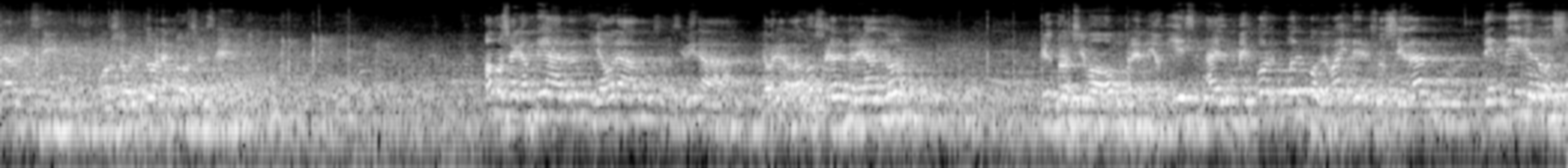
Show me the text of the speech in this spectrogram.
Claro que sí, por sobre todas las cosas, ¿eh? Vamos a cambiar y ahora vamos a recibir a Gabriela Barbosa, están entregando el próximo premio y es al mejor cuerpo de baile de sociedad de negros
